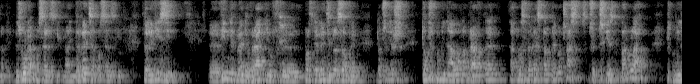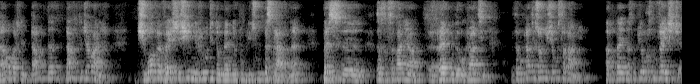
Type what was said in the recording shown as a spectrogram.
na tych dyżurach poselskich, na interwencjach poselskich, telewizji, w innych mediach, w radiu, w e, Polskiej Agencji Prasowej. To przecież to przypominało naprawdę atmosferę z tamtego czasu, sprzed 30 paru lat. Przypominało właśnie tamte, tamte działania. Siłowe wejście silnych ludzi do mediów publicznych, bezprawne, bez e, zastosowania e, reguł demokracji. W demokracji rządzi się ustawami. A tutaj nastąpiło po prostu wejście,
